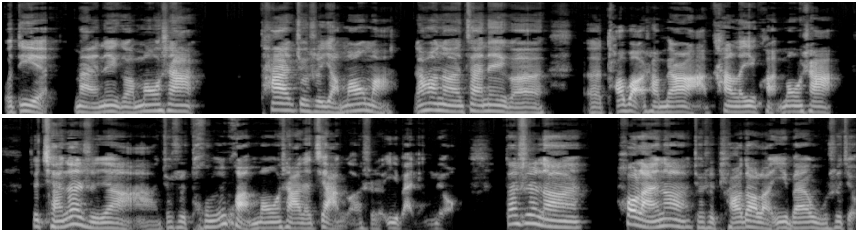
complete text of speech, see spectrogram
我弟买那个猫砂，他就是养猫嘛。然后呢，在那个呃淘宝上边啊，看了一款猫砂，就前段时间啊，就是同款猫砂的价格是一百零六，但是呢，后来呢，就是调到了一百五十九。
